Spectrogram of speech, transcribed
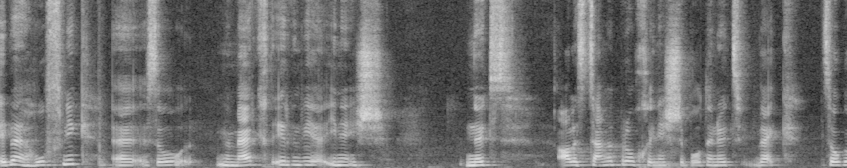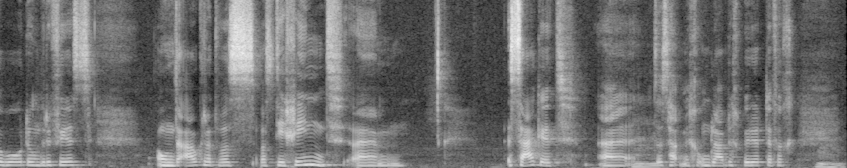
eben eine Hoffnung, äh, so, man merkt irgendwie, ihnen ist nicht alles zusammengebrochen, ihnen ist der Boden nicht weggezogen worden unter den Füßen. Und auch gerade was, was die Kinder ähm, sagen, äh, mhm. das hat mich unglaublich berührt. Einfach, mhm.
